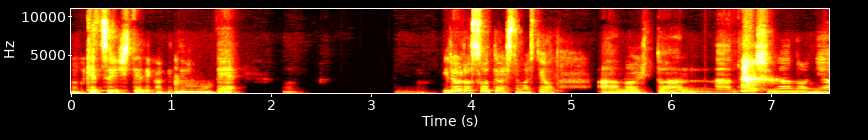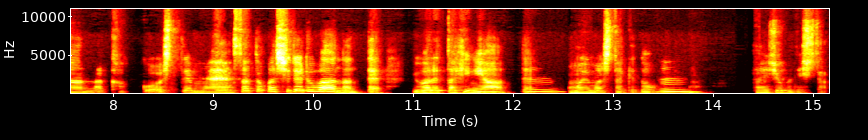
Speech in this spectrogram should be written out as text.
うん決意して出かけてるので、いろいろ想定はしてましたよ。あの人あんな年なのにあんな格好してもうお里が知れるわなんて言われた日にあってうん思いましたけど、うん大丈夫でした。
